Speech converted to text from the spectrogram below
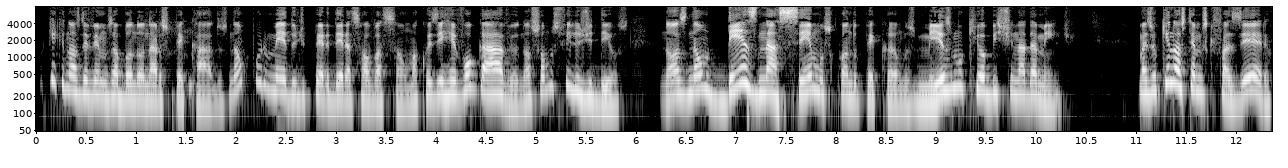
Por que, que nós devemos abandonar os pecados? Não por medo de perder a salvação, uma coisa irrevogável. Nós somos filhos de Deus. Nós não desnascemos quando pecamos, mesmo que obstinadamente. Mas o que nós temos que fazer,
